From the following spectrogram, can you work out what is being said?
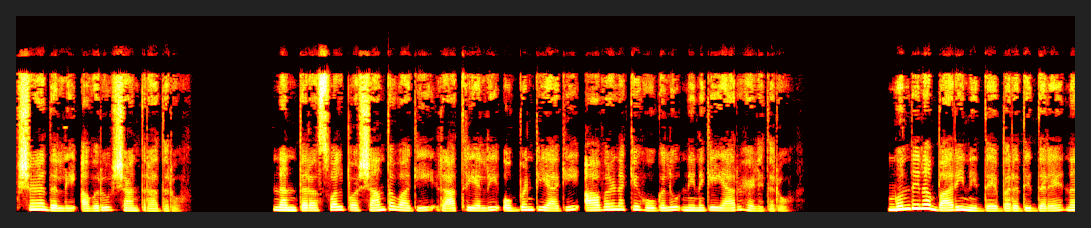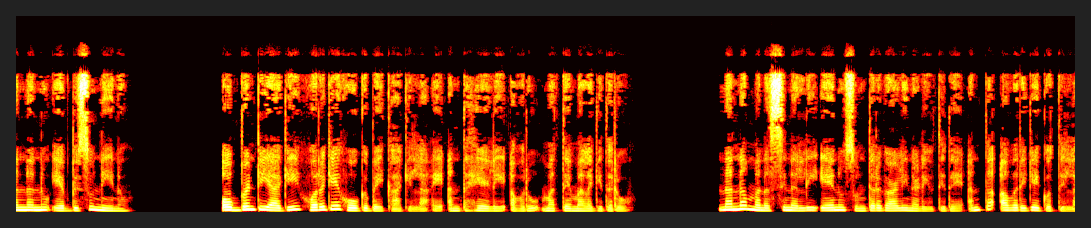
ಕ್ಷಣದಲ್ಲಿ ಅವರು ಶಾಂತರಾದರು. ನಂತರ ಸ್ವಲ್ಪ ಶಾಂತವಾಗಿ ರಾತ್ರಿಯಲ್ಲಿ ಒಬ್ಬಂಟಿಯಾಗಿ ಆವರಣಕ್ಕೆ ಹೋಗಲು ನಿನಗೆ ಯಾರು ಹೇಳಿದರು? ಮುಂದಿನ ಬಾರಿ ನಿದ್ದೆ ಬರದಿದ್ದರೆ ನನ್ನನ್ನು ಎಬ್ಬಿಸು ನೀನು. ಒಬ್ಬಂಟಿಯಾಗಿ ಹೊರಗೆ ಹೋಗಬೇಕಾಗಿಲ್ಲ ಅಂತ ಹೇಳಿ ಅವರು ಮತ್ತೆ ಮಲಗಿದರು. ನನ್ನ ಮನಸ್ಸಿನಲ್ಲಿ ಏನು ಸುಂಟರಗಾಳಿ ನಡೆಯುತ್ತಿದೆ ಅಂತ ಅವರಿಗೆ ಗೊತ್ತಿಲ್ಲ.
